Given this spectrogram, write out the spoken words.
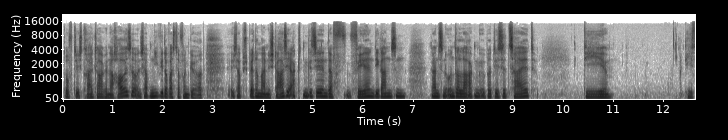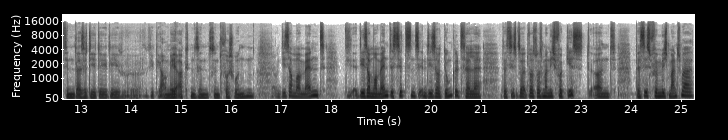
durfte ich drei Tage nach Hause und ich habe nie wieder was davon gehört. Ich habe später meine Stasi-Akten gesehen, da fehlen die ganzen, ganzen Unterlagen über diese Zeit. Die, die sind, also die, die, die, die, Armeeakten sind, sind verschwunden. Und dieser Moment, dieser Moment des Sitzens in dieser Dunkelzelle, das ist so etwas, was man nicht vergisst. Und das ist für mich manchmal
